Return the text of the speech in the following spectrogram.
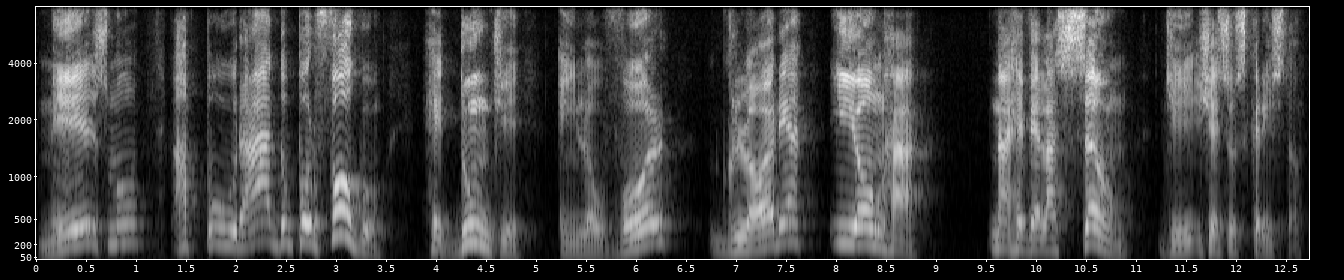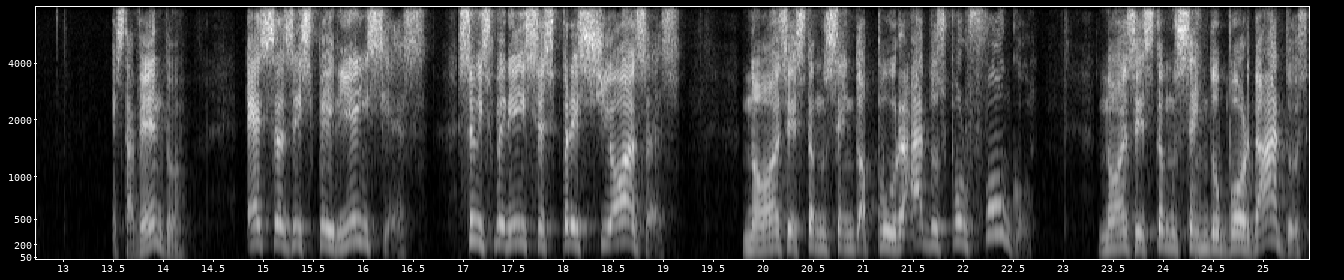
mesmo apurado por fogo, redunde em louvor, glória e honra na revelação de Jesus Cristo. Está vendo? Essas experiências são experiências preciosas. Nós estamos sendo apurados por fogo. Nós estamos sendo bordados,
